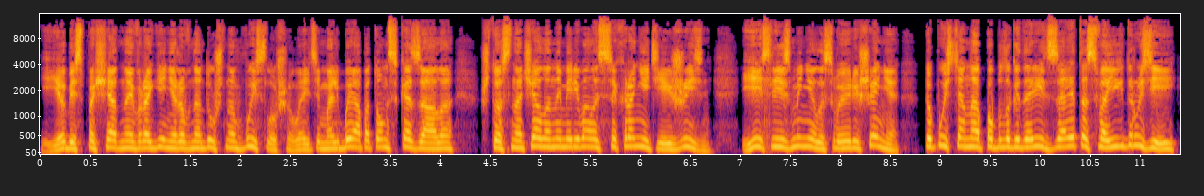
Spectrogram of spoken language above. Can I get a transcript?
Ее беспощадная врагиня равнодушно выслушала эти мольбы, а потом сказала, что сначала намеревалась сохранить ей жизнь, и если изменила свое решение, то пусть она поблагодарит за это своих друзей.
